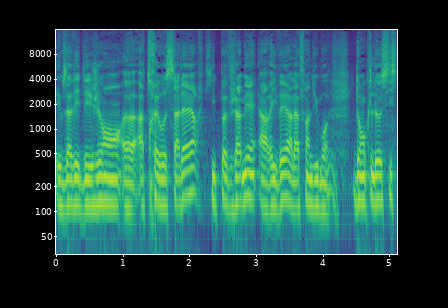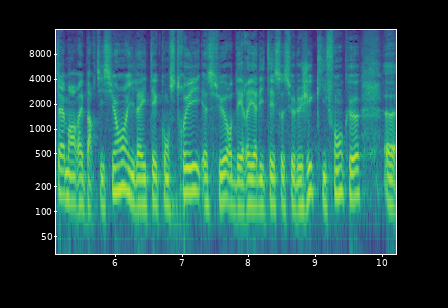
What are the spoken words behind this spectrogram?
et vous avez des gens euh, à très haut salaire qui peuvent jamais arriver à la fin du mois. Donc le système en répartition, il a été construit sur des réalités sociologiques qui font que euh,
